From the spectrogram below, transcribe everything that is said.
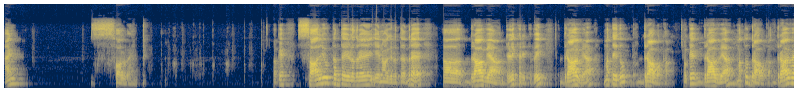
and solvent okay solute ಅಂತ ಹೇಳಿದ್ರೆ ಏನಾಗಿರುತ್ತೆ ಅಂದ್ರೆ ದ್ರಾವ್ಯ ಅಂತೇಳಿ ಕರಿತೀವಿ. ದ್ರಾವ್ಯ ಮತ್ತೆ ಇದು ದ್ರಾವಕ. ಓಕೆ ದ್ರಾವ್ಯ ಮತ್ತು ದ್ರಾವಕ. ದ್ರಾವ್ಯ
